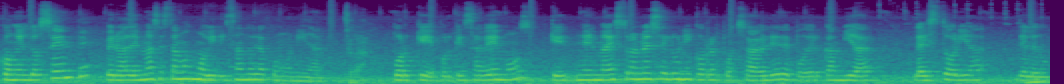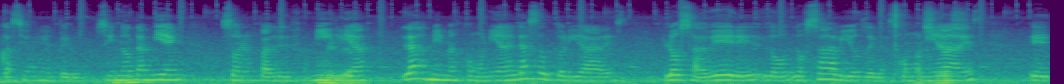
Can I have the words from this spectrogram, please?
con el docente, pero además estamos movilizando a la comunidad. ¿Por qué? Porque sabemos que el maestro no es el único responsable de poder cambiar la historia de la educación en el Perú, sino también son los padres de familia, las mismas comunidades, las autoridades, los saberes, los, sabios de las comunidades. Eh,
